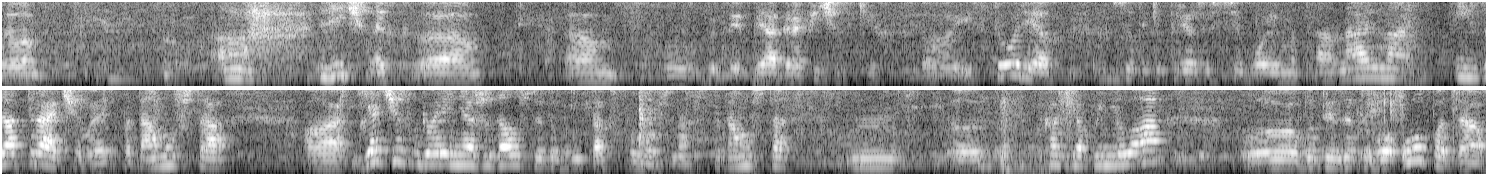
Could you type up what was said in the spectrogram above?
э, э, личных э, э, би- биографических э, историях все-таки прежде всего эмоционально и затрачиваясь, потому что э, я, честно говоря, не ожидала, что это будет так сложно, потому что, э, как я поняла, э, вот из этого опыта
